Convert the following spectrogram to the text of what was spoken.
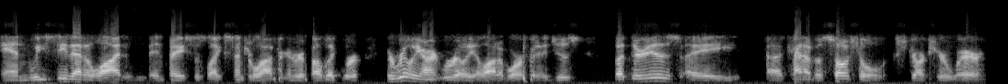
And we see that a lot in places like Central African Republic, where there really aren't really a lot of orphanages, but there is a, a kind of a social structure where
